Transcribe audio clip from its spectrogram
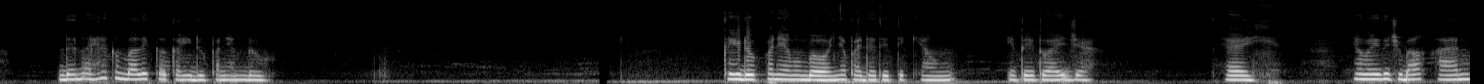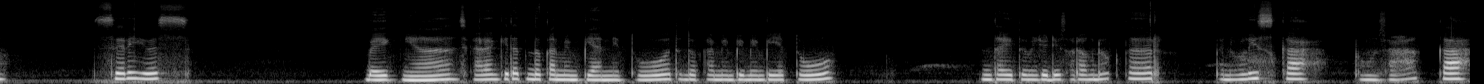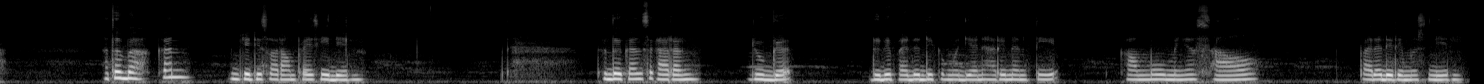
dan akhirnya kembali ke kehidupan yang dulu. Kehidupan yang membawanya pada titik yang itu-itu aja. Hei, nyaman itu jebakan. Serius. Baiknya, sekarang kita tentukan mimpian itu, tentukan mimpi-mimpi itu, entah itu menjadi seorang dokter, penuliskah, pengusahakah, atau bahkan menjadi seorang presiden. Tentukan sekarang juga daripada di kemudian hari nanti kamu menyesal pada dirimu sendiri.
